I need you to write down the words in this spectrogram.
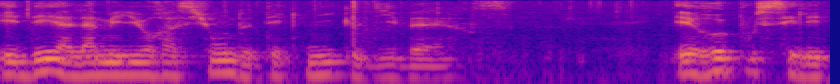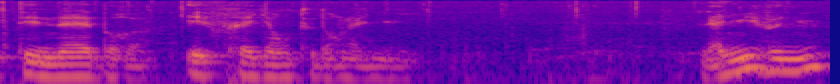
aider à l'amélioration de techniques diverses et repousser les ténèbres effrayantes dans la nuit. La nuit venue,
